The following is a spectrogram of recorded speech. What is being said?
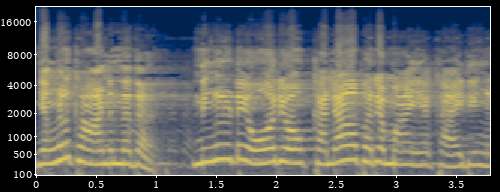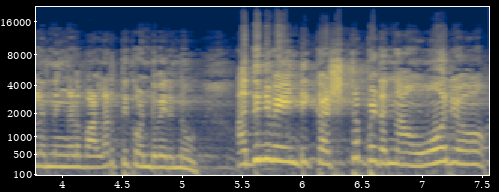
ഞങ്ങൾ കാണുന്നത് നിങ്ങളുടെ ഓരോ കലാപരമായ കാര്യങ്ങൾ നിങ്ങൾ വളർത്തിക്കൊണ്ടുവരുന്നു. അതിനുവേണ്ടി കഷ്ടപ്പെടുന്ന ഓരോ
